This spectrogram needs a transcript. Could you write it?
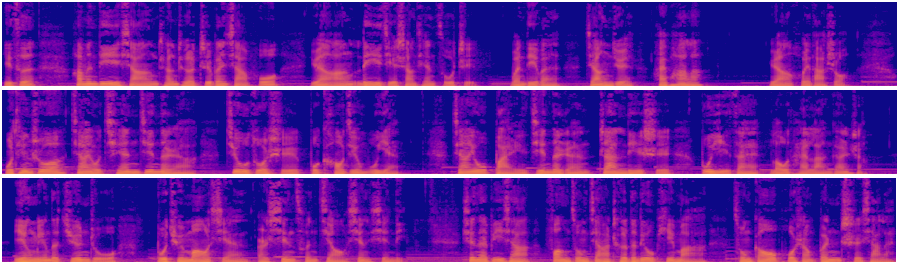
一次，汉文帝想乘车直奔下坡，袁昂立即上前阻止。文帝问将军：“害怕了？”袁昂回答说：“我听说家有千金的人啊。”就坐时不靠近屋檐，家有百金的人站立时不倚在楼台栏杆上，英明的君主不去冒险而心存侥幸心理。现在陛下放纵驾车的六匹马从高坡上奔驰下来，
